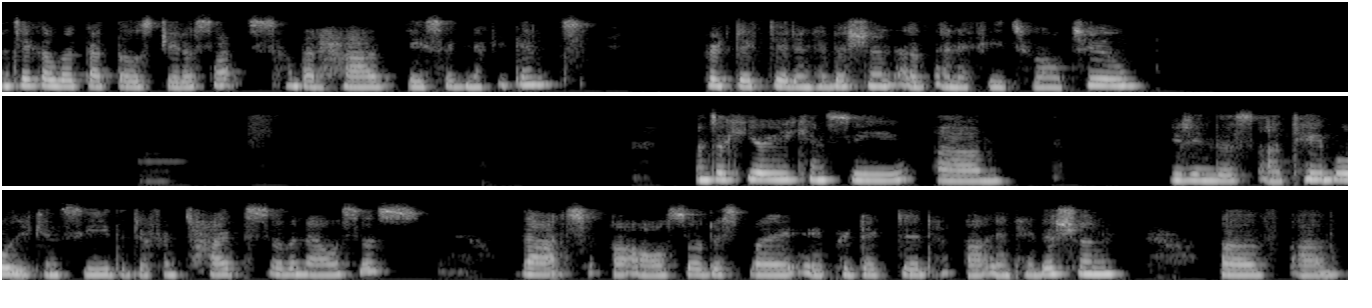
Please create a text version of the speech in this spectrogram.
and take a look at those data sets that have a significant predicted inhibition of NFE2L2. And so here you can see, um, using this uh, table, you can see the different types of analysis that uh, also display a predicted uh, inhibition of um,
